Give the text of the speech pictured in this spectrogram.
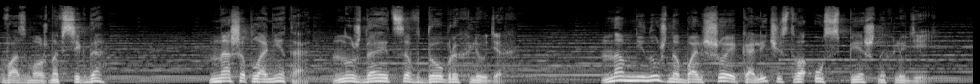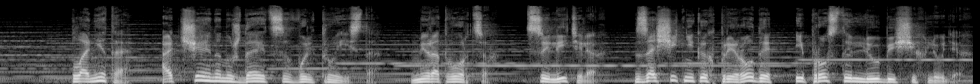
возможно всегда. Наша планета нуждается в добрых людях. Нам не нужно большое количество успешных людей. Планета отчаянно нуждается в альтруистах, миротворцах, целителях, защитниках природы и просто любящих людях.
